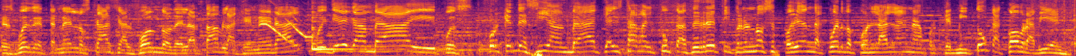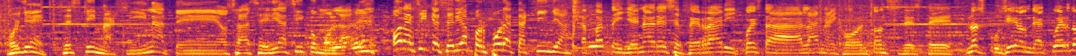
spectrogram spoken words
después de tenerlos casi al fondo de la tabla general, pues llegan, vea, y pues, porque decían, vea, que ahí estaba el Tuca Pero no se podían de acuerdo con la lana, porque mi Tuca cobra bien. Oye, es que imagínate, o sea, sería así como la... eh, ahora sí que sería por pura taquilla. Aparte de llenar ese Ferrari cuesta lana, hijo. Entonces, este, no se pusieron de acuerdo.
